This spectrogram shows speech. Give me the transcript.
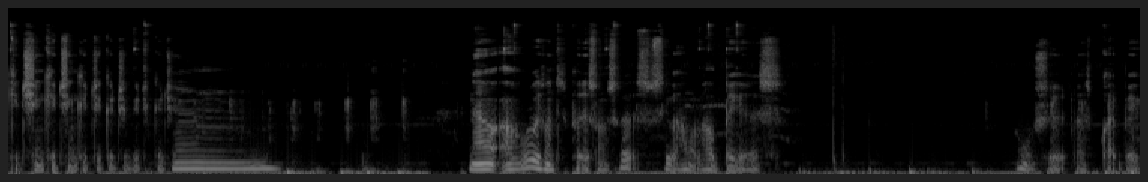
Kitchen, kitchen, kitchen, kitchen, kitchen, kitchen. Now I've always wanted to put this one, so let's see what, how how big is this. Oh shit, that's quite big.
